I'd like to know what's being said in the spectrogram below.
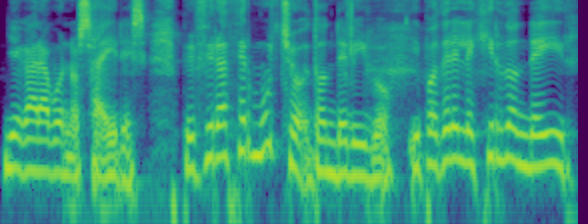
llegar a Buenos Aires Prefiero hacer mucho donde vivo y poder elegir dónde ir.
